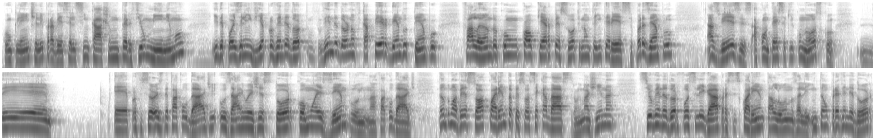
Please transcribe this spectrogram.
com o cliente ali para ver se ele se encaixa num perfil mínimo e depois ele envia para o vendedor, para o vendedor não ficar perdendo tempo falando com qualquer pessoa que não tem interesse. Por exemplo, às vezes acontece aqui conosco de é, professores de faculdade usarem o e-gestor como exemplo na faculdade. Então, de uma vez só, 40 pessoas se cadastram. Imagina se o vendedor fosse ligar para esses 40 alunos ali. Então, o pré-vendedor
